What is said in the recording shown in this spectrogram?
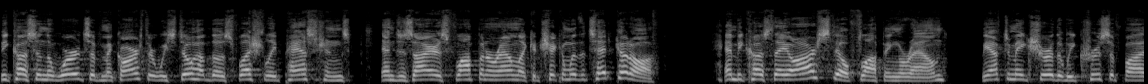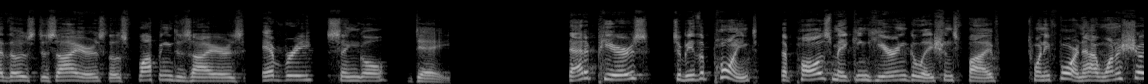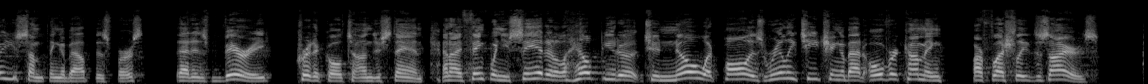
Because, in the words of MacArthur, we still have those fleshly passions and desires flopping around like a chicken with its head cut off. And because they are still flopping around, we have to make sure that we crucify those desires, those flopping desires, every single day. That appears to be the point that Paul is making here in Galatians 5:24. Now I want to show you something about this verse that is very critical to understand. And I think when you see it, it'll help you to, to know what Paul is really teaching about overcoming our fleshly desires.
